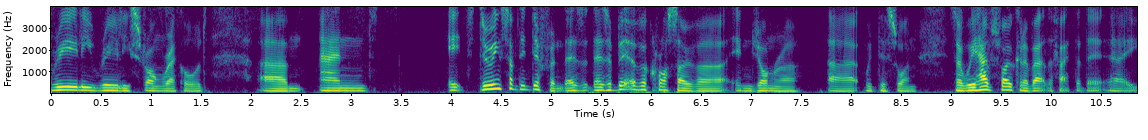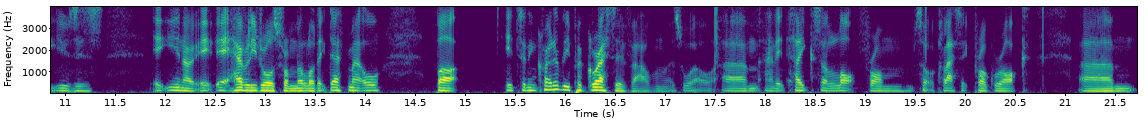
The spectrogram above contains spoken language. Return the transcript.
really really strong record, um, and it's doing something different. There's there's a bit of a crossover in genre uh, with this one. So we have spoken about the fact that it uh, uses, it, you know, it, it heavily draws from melodic death metal, but it's an incredibly progressive album as well, um, and it takes a lot from sort of classic prog rock um,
